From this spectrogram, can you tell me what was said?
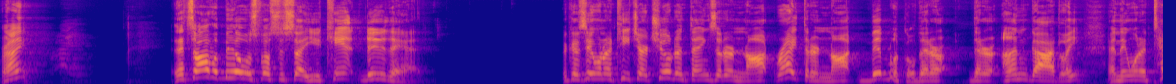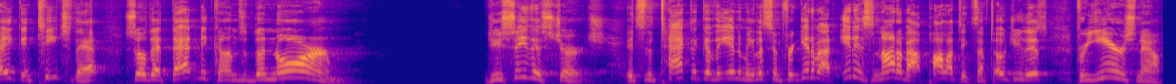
Right? That's all the bill was supposed to say. You can't do that because they want to teach our children things that are not right, that are not biblical, that are that are ungodly, and they want to take and teach that so that that becomes the norm. Do you see this, church? It's the tactic of the enemy. Listen, forget about it. it is not about politics. I've told you this for years now.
